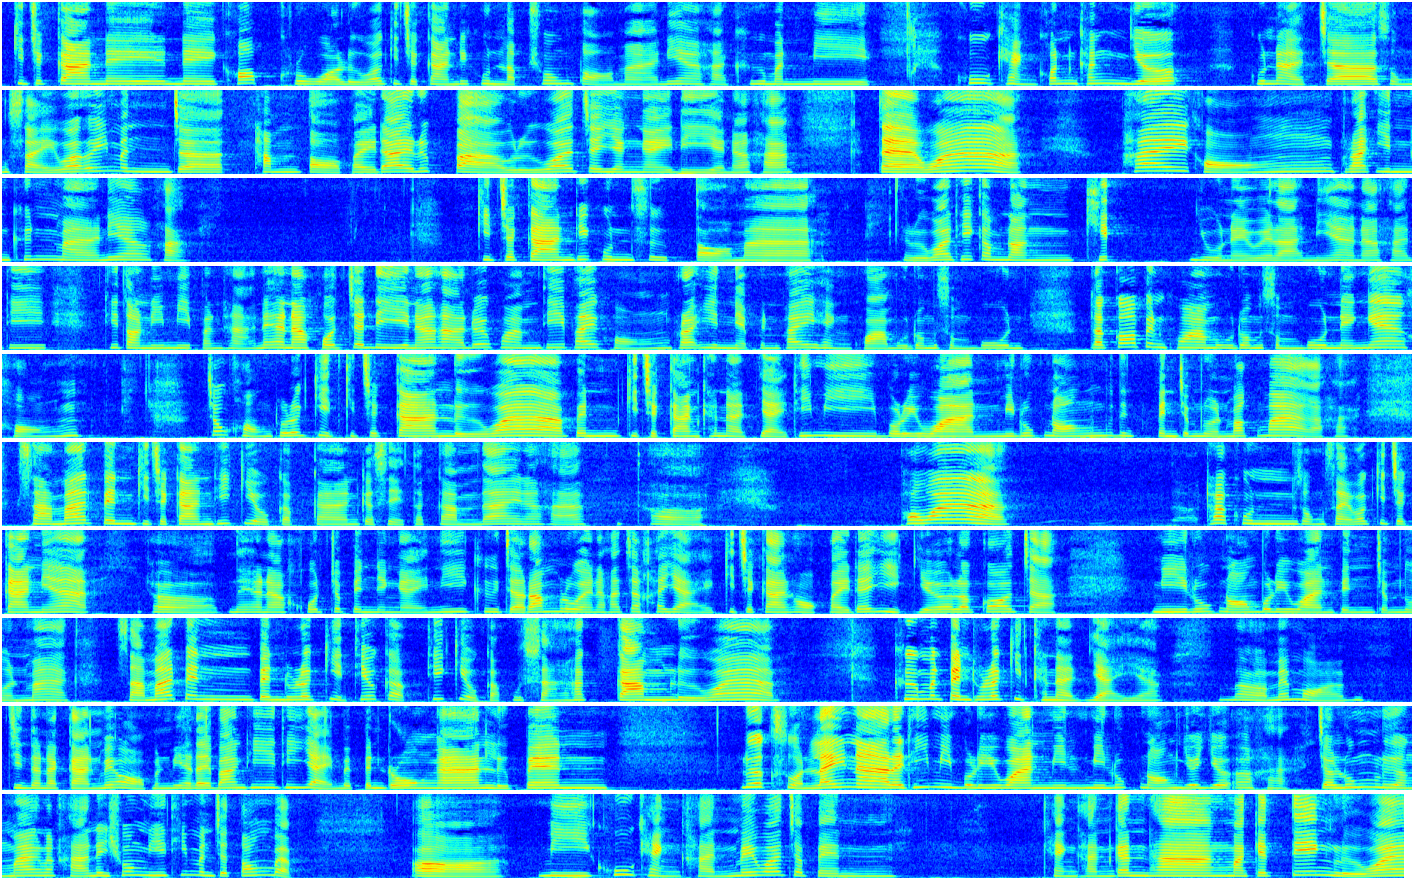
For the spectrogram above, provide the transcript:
กิจการในในครอบครัวหรือว่ากิจการที่คุณรับช่วงต่อมาเนี่ยค่ะ คือมันมีคู่แข่งค่อนข้างเยอะ คุณอาจจะสงสัยว่า เอ้ยมันจะทำต่อไปได้หรือเปล่า หรือว่าจะยังไงดีนะคะ แต่ว่าไพ่ของพระอินทร์ขึ้นมาเนี่ยค่ะ กิจการที่คุณสืบต่อมา หรือว่าที่กำลังคิดอยู่ในเวลานี้นะคะที่ ที่ตอนนี้มีปัญหาในอนาคตจะดีนะคะ ด้วยความที่ไพ่ของพระอินทร์เนี่ยเป็นไพ่แห่งความอุดมสมบูรณ์ แล้วก็เป็นความอุดมสมบูรณ์ในแง่ของเจ้าของธุรกิจกิจการหรือว่าเป็นกิจการขนาดใหญ่ที่มีบริวารมีลูกน้องเป็นจำนวนมากๆอะค่ะสามารถเป็นกิจการที่เกี่ยวกับการเกษตรกรรมได้นะคะเเพราะว่าถ้าคุณสงสัยว่ากิจการเนี้ย ในอนาคตจะเป็นยังไงนี่คือจะร่ำรวยนะคะ จะขยายกิจการออกไปได้อีกเยอะ แล้วก็จะมีลูกน้องบริวารเป็นจำนวนมาก สามารถเป็นเป็นธุรกิจเที่ยวกับที่เกี่ยวกับอุตสาหกรรมหรือว่า คือมันเป็นธุรกิจขนาดใหญ่อะเออแม่หมอจินตนาการไม่ออกมันมีอะไรบ้างที่ที่ใหญ่ไปเป็นโรงงานหรือเป็นเลือกสวนไร่นาอะไรที่มีบริวารมีมีลูกน้องเยอะๆอะค่ะ จะรุ่งเรืองมากนะคะ ในช่วงนี้ที่มันจะต้องแบบ มีคู่แข่งขันไม่ว่าจะเป็นแข่งขันกันทางมาร์เก็ตติ้งหรือว่า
